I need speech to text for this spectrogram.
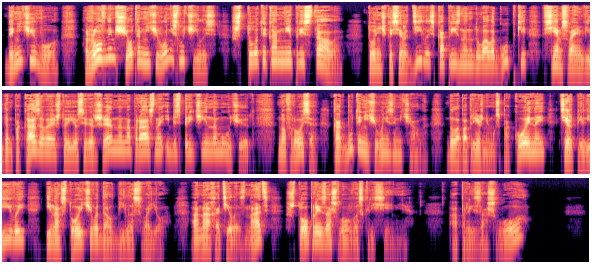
Да ничего. Ровным счетом ничего не случилось. Что ты ко мне пристала? Тонечка сердилась, капризно надувала губки, всем своим видом показывая, что ее совершенно напрасно и беспричинно мучают. Но Фрося как будто ничего не замечала, была по-прежнему спокойной, терпеливой и настойчиво долбила свое. Она хотела знать, что произошло в воскресенье. А произошло...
